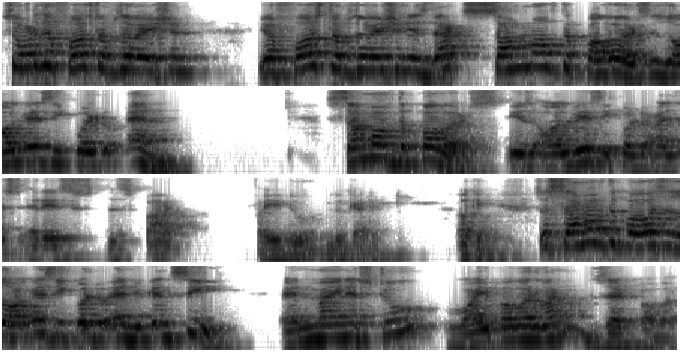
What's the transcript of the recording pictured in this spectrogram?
So what is the first observation your first observation is that sum of the powers is always equal to n. Sum of the powers is always equal to i'll just erase this part for you to look at it. Okay. So sum of the powers is always equal to n. You can see n minus 2 y power 1 z power 1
